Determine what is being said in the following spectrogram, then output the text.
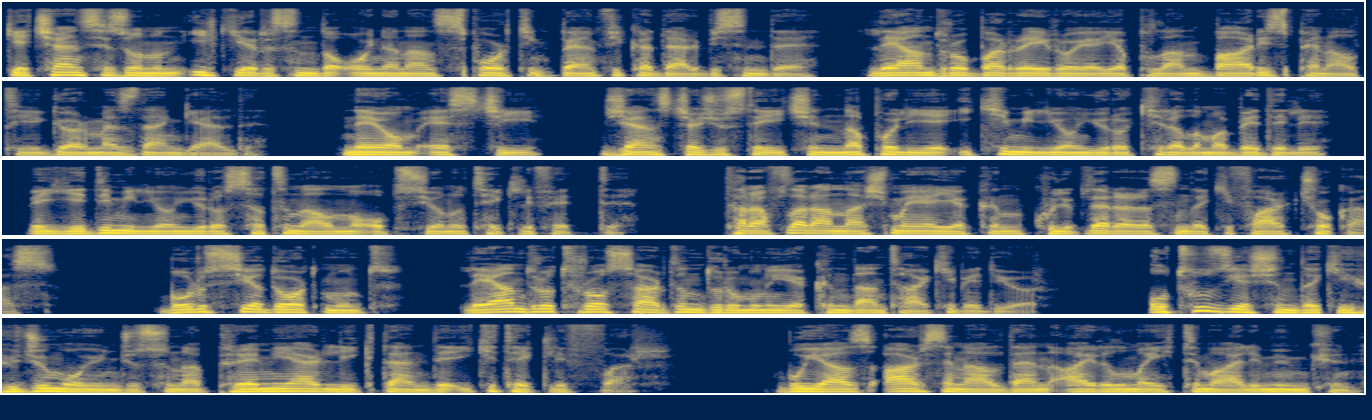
Geçen sezonun ilk yarısında oynanan Sporting Benfica derbisinde Leandro Barreiro'ya yapılan bariz penaltıyı görmezden geldi. Neom SG, Jens Cajuste için Napoli'ye 2 milyon euro kiralama bedeli ve 7 milyon euro satın alma opsiyonu teklif etti. Taraflar anlaşmaya yakın, kulüpler arasındaki fark çok az. Borussia Dortmund, Leandro Trossard'ın durumunu yakından takip ediyor. 30 yaşındaki hücum oyuncusuna Premier Lig'den de iki teklif var. Bu yaz Arsenal'den ayrılma ihtimali mümkün.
